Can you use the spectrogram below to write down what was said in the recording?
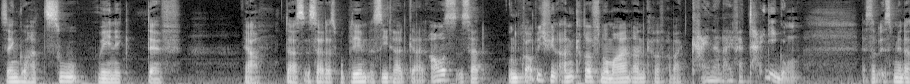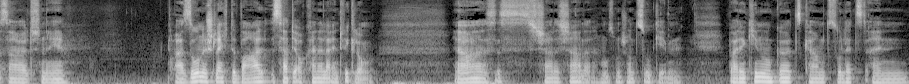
Senko hat zu wenig Dev. Ja, das ist ja das Problem. Es sieht halt geil aus. Es hat unglaublich viel Angriff, normalen Angriff, aber keinerlei Verteidigung. Deshalb ist mir das halt, nee, war so eine schlechte Wahl. Es hat ja auch keinerlei Entwicklung. Ja, es ist schade, schade, muss man schon zugeben. Bei den Kino Girls kam zuletzt ein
